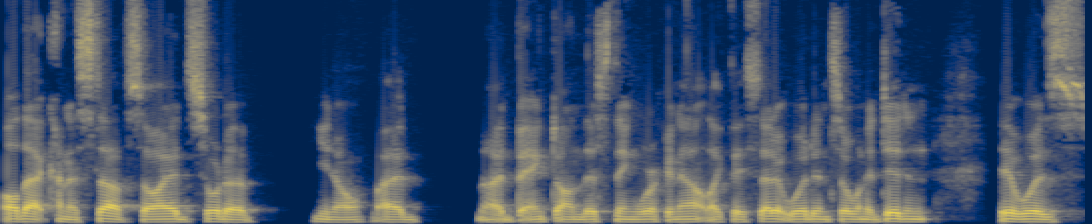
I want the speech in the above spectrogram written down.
all that kind of stuff. So I had sort of, you know, I had I'd banked on this thing working out like they said it would. And so when it didn't, it was,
